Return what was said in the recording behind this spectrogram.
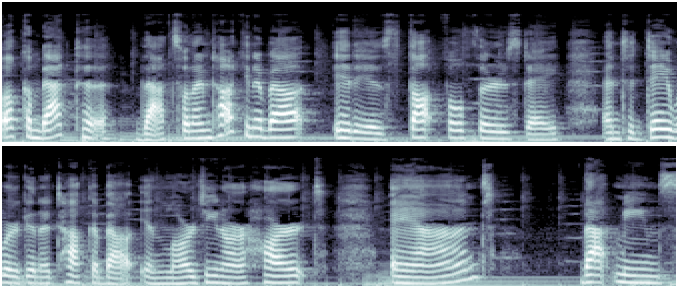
Welcome back to That's What I'm Talking About. It is Thoughtful Thursday, and today we're going to talk about enlarging our heart, and that means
